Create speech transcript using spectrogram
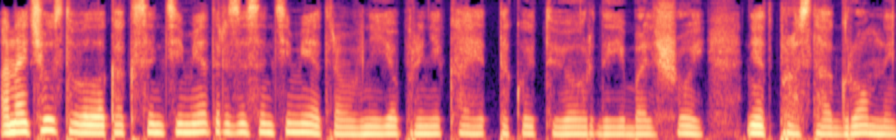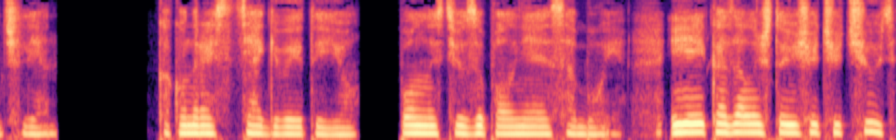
Она чувствовала, как сантиметр за сантиметром в нее проникает такой твердый и большой, нет, просто огромный член. Как он растягивает ее, полностью заполняя собой. И ей казалось, что еще чуть-чуть,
